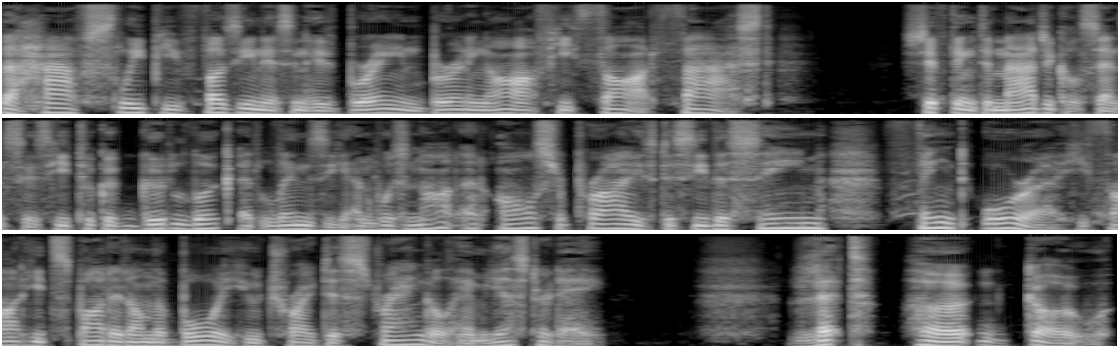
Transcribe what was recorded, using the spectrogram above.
The half sleepy fuzziness in his brain burning off, he thought fast. Shifting to magical senses, he took a good look at Lindsay and was not at all surprised to see the same faint aura he thought he'd spotted on the boy who tried to strangle him yesterday. Let her go,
